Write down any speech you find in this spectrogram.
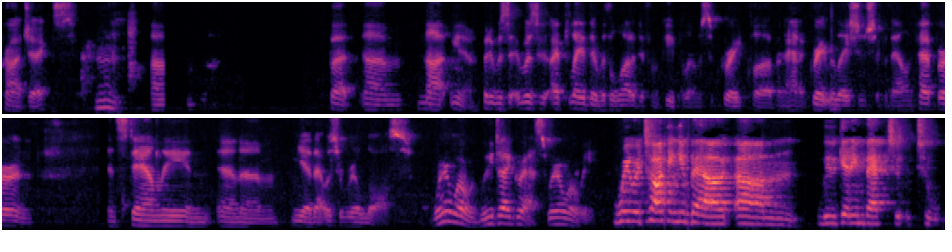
projects Mm. um, but um, not you know but it was it was i played there with a lot of different people it was a great club and i had a great relationship with Allan Pepper and and stanley and and um, yeah that was a real loss where were we we digress where were we we were talking about um, we were getting back to to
